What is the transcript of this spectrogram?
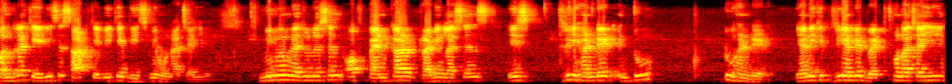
15 के से 60 के के बीच में होना चाहिए। Minimum resolution of PAN card driving licence is 300 hundred into two यानी कि 300 वेट होना चाहिए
